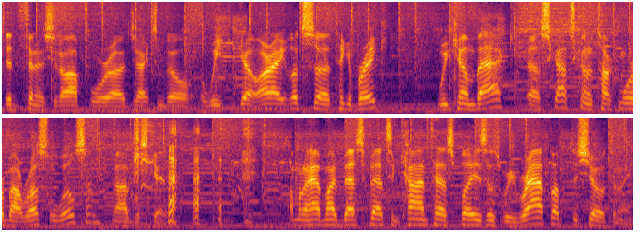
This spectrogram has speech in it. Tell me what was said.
did finish it off for uh, Jacksonville a week ago. All right, let's uh, take a break. We come back. Uh, Scott's going to talk more about Russell Wilson. No, I'm just kidding. I'm going to have my best bets and contest plays as we wrap up the show tonight.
